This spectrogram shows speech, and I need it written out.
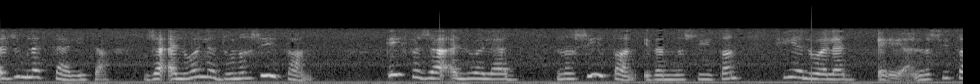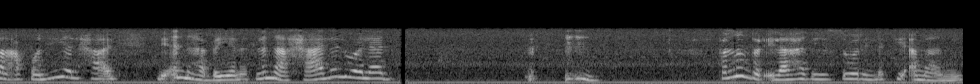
الجملة الثالثة جاء الولد نشيطا. كيف جاء الولد نشيطا؟ إذا نشيطا هي الولد إيه، نشيطا عفوا هي الحال لأنها بينت لنا حال الولد. فلننظر إلى هذه الصور التي أمامي.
